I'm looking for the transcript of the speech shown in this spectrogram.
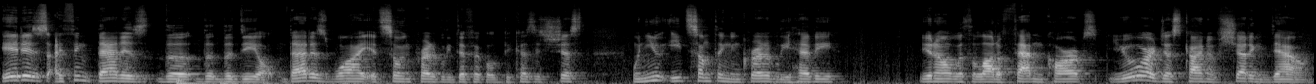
it is I think that is the, the the deal. That is why it's so incredibly difficult because it's just when you eat something incredibly heavy, you know, with a lot of fat and carbs, you are just kind of shutting down,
